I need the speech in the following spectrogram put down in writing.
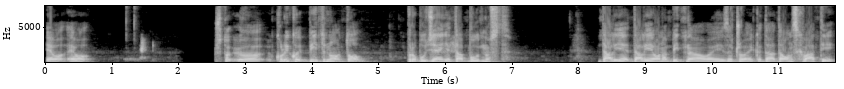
evo, evo, što, uh, koliko je bitno to probuđenje, ta budnost? Da li je, da li je ona bitna ovaj, za čoveka? Da, da on shvati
